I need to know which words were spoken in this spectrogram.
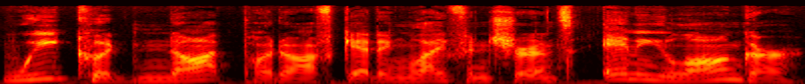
we could not put off getting life insurance any longer.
